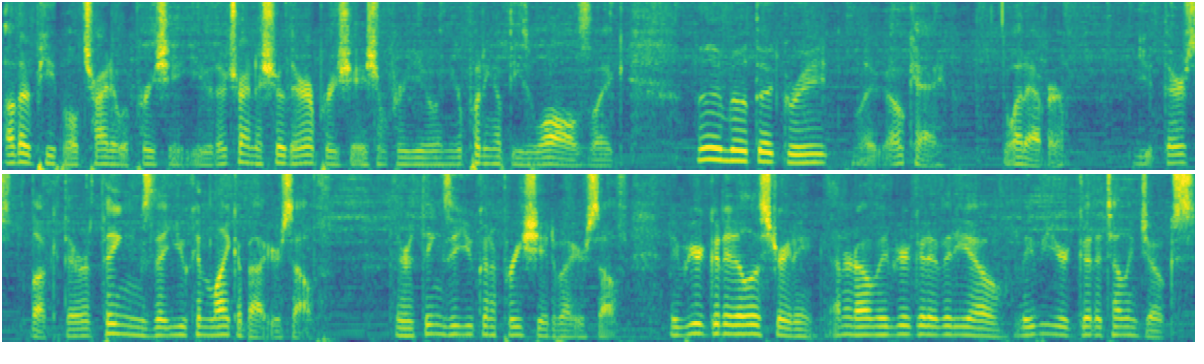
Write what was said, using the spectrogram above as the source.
other people try to appreciate you. They're trying to show their appreciation for you, and you're putting up these walls like, I'm not that great. Like, okay, whatever. You, there's look, there are things that you can like about yourself. There are things that you can appreciate about yourself. Maybe you're good at illustrating. I don't know. Maybe you're good at video. Maybe you're good at telling jokes.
